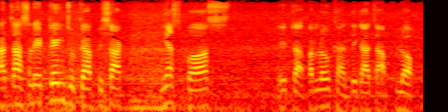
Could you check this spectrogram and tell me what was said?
Kaca sliding juga bisa nyes bos. Tidak perlu ganti kaca blok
